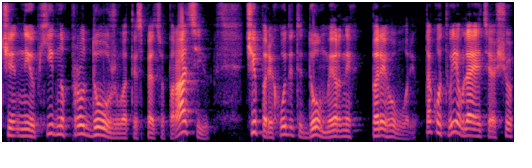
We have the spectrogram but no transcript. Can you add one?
Чи необхідно продовжувати спецоперацію, чи переходити до мирних переговорів? Так от виявляється, що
